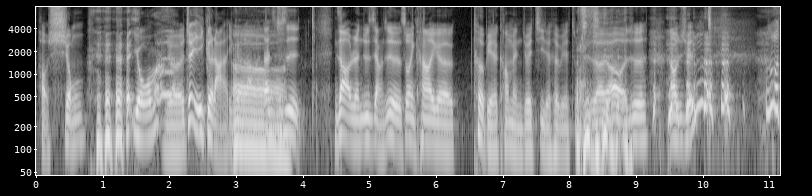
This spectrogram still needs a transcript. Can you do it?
好凶，有吗？有，就一个啦，一个啦。但是就是你知道，人就是这样，就是有时候你看到一个。特别的 comment 你就会记得特别准，然后就是，然后我就觉得，我说，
